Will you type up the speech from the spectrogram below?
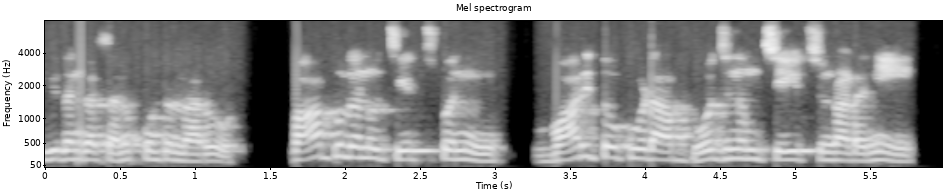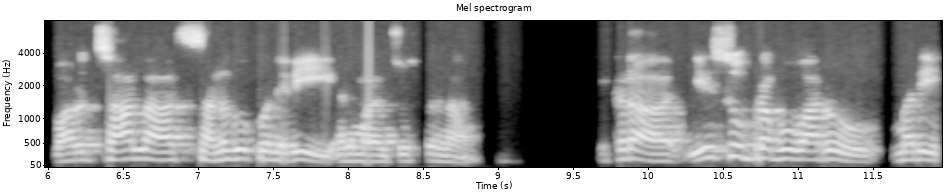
ఈ విధంగా కనుక్కుంటున్నారు పాపులను చేర్చుకొని వారితో కూడా భోజనం చేయుచున్నాడని వారు చాలా సనుగుకొనిరి అని మనం చూస్తున్నాం. ఇక్కడ యేసు ప్రభు వారు మరి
